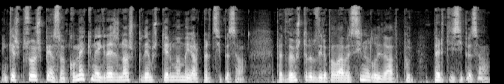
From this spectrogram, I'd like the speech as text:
em que as pessoas pensam como é que na Igreja nós podemos ter uma maior participação. Portanto, vamos traduzir a palavra sinodalidade por participação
